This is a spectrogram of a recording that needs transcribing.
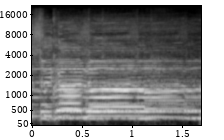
su calor.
